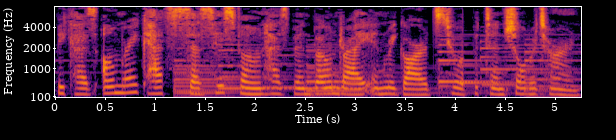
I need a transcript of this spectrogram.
because Omri Katz says his phone has been bone dry in regards to a potential return.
